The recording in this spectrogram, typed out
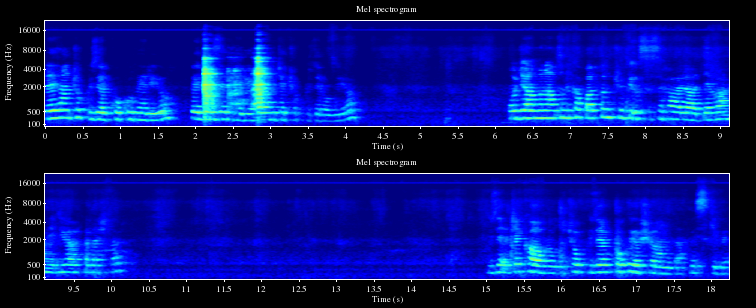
Reyhan çok güzel koku veriyor ve lezzet veriyor. Ayrıca çok güzel oluyor. Ocağımın altını kapattım çünkü ısısı hala devam ediyor arkadaşlar. Güzelce kavruldu. Çok güzel kokuyor şu anda. Mis gibi.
